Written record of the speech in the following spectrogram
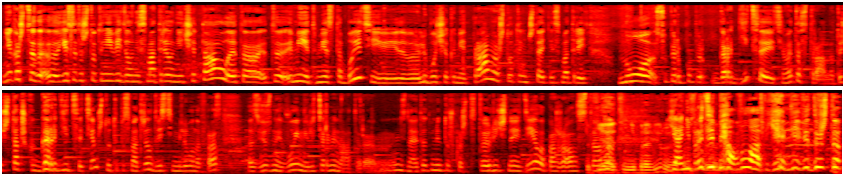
мне кажется, э, если ты что-то не видел, не смотрел, не читал, это, это имеет место быть, и любой человек имеет право что-то не читать, не смотреть. Но супер-пупер гордиться этим, это странно. Точно так же, как гордиться тем, что ты посмотрел 200 миллионов раз «Звездные войны» или «Терминатора». Не знаю, это мне тоже кажется твое личное дело, пожалуйста. Так я этим не бравирую. Я не про тебя, Влад. Я имею в виду, что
